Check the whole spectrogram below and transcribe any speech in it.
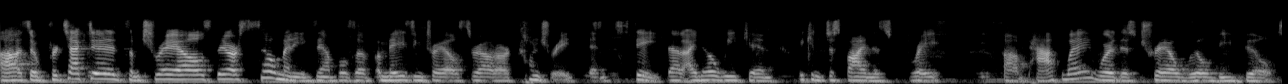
Uh, so protected, some trails. There are so many examples of amazing trails throughout our country and state that I know we can we can just find this great um, pathway where this trail will be built.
